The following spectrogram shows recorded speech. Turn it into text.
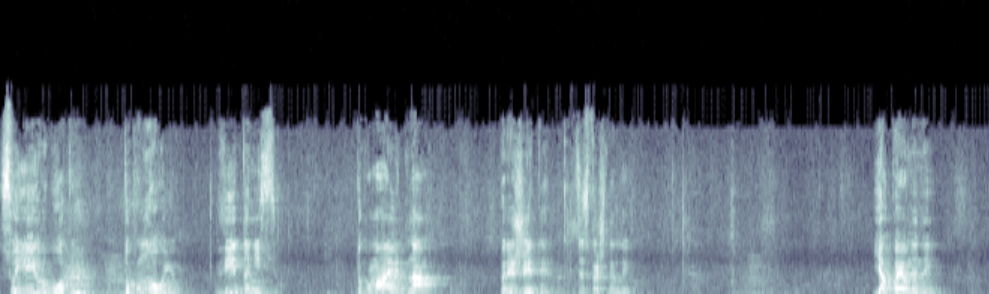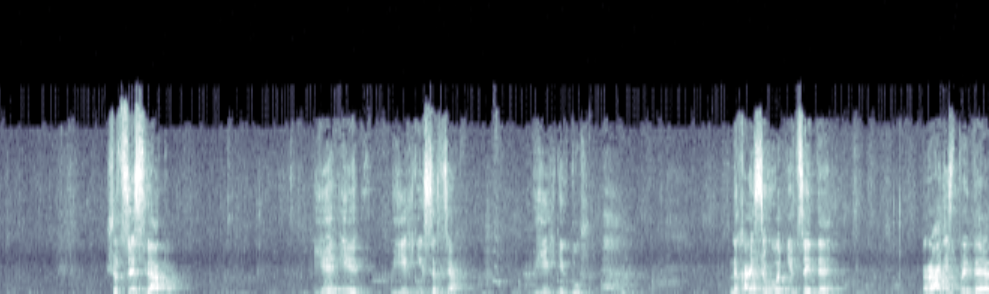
своєю роботою, допомогою, відданістю допомагають нам пережити це страшне лихо. Я впевнений, що це свято є і в їхніх серцях, в їхніх душах. Нехай сьогодні в цей день радість прийде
